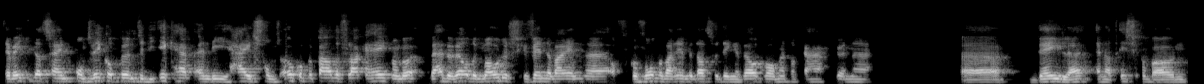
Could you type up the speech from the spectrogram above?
ja, weet je, dat zijn ontwikkelpunten die ik heb en die hij soms ook op bepaalde vlakken heeft. Maar we, we hebben wel de modus gevonden waarin, uh, of gevonden waarin we dat soort dingen wel gewoon met elkaar kunnen uh, delen. En dat is gewoon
